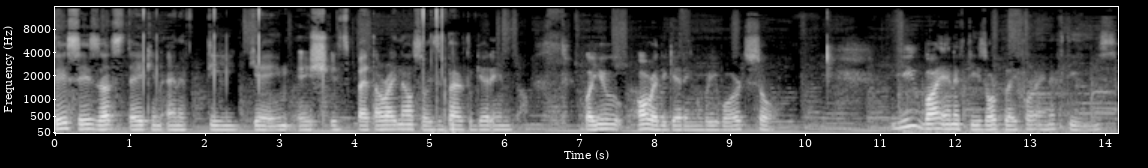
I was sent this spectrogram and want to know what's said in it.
this is a staking NFT game-ish. It's beta right now, so it's better to get in. But you already getting rewards, so you buy NFTs or play for NFTs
